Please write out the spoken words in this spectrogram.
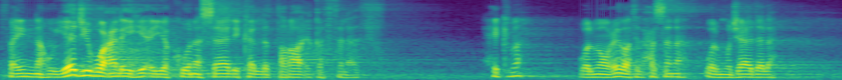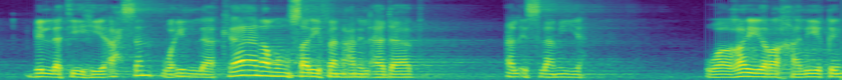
فإنه يجب عليه أن يكون سالكا للطرائق الثلاث حكمة والموعظة الحسنة والمجادلة. بالتي هي أحسن وإلا كان منصرفا عن الآداب الإسلامية وغير خليق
